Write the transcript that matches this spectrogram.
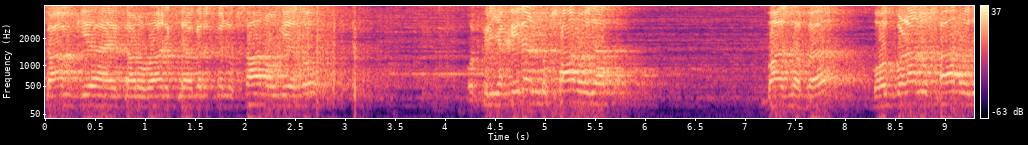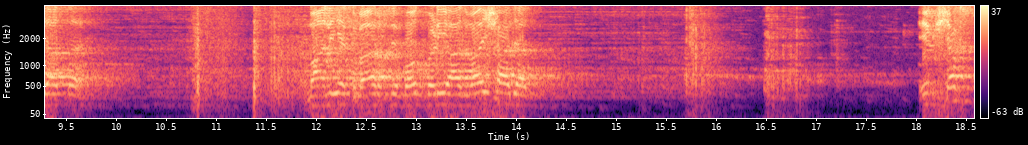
کام کیا ہے، کاروبار کیا، اگر اس میں نقصان ہو گیا تو، اور پھر یقیناً نقصان ہو جاتا ہے۔ بعض دفعہ بہت بڑا نقصان ہو جاتا ہے۔ مالی اعتبار سے بہت بڑی آزمائش آ جاتی ایک شخص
